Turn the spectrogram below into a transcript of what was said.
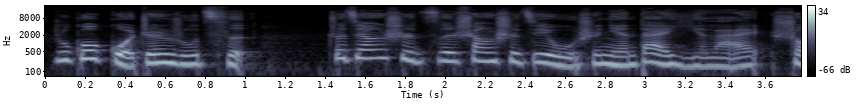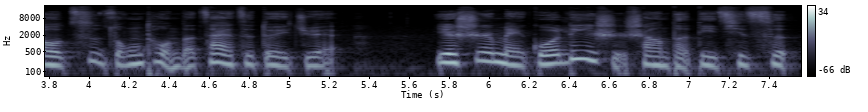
如果果真如此，这将是自上世纪五十年代以来首次总统的再次对决，也是美国历史上的第七次。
